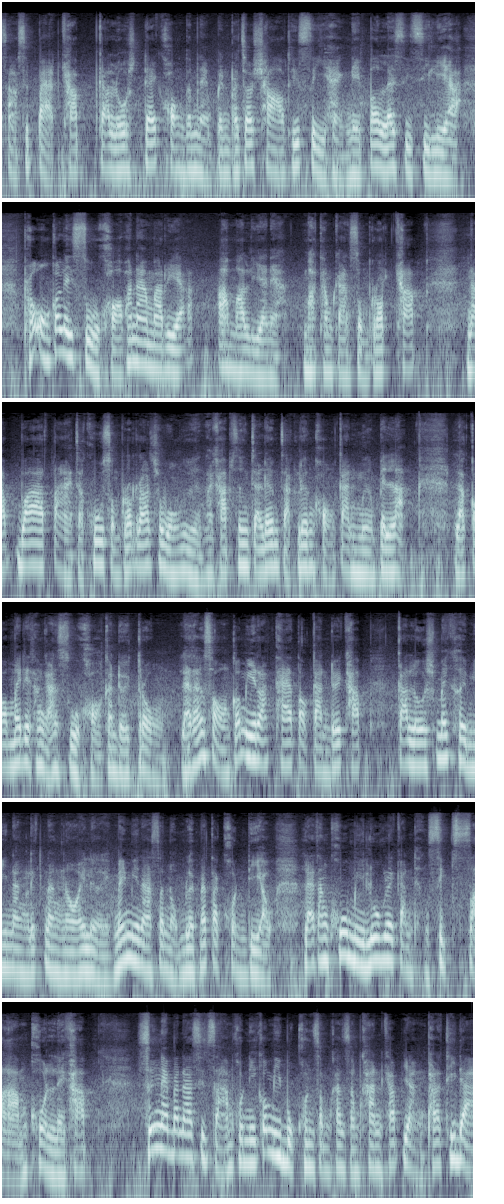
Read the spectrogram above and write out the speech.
1738 ครับ กาโลชได้ครองตำแหน่งเป็นพระเจ้าชาวที่ 4 แห่งเนเปิลและซิซิเลีย พระองค์ก็เลยสู่ขอพระนางมาเรียอามาเลียเนี่ยมาทำการสมรสครับ นับว่าต่างจากคู่สมรสราชวงศ์อื่นนะครับซึ่งจะเริ่มจากเรื่องของการเมืองเป็นหลัก แล้วก็ไม่ได้ทำการสู่ขอกันโดยตรง และทั้งสองก็มีรักแท้ต่อกันด้วยครับ กาโลชไม่เคยมีนางเล็กนางน้อยเลย ไม่มีนางสนมเลยแม้แต่คนเดียว และทั้งคู่มีลูกด้วยกันถึง 13 คนเลยครับซึ่งในบรรดา 13 คนนี้ก็มีบุคคลสำคัญสำคัญครับ อย่างพระธิดา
